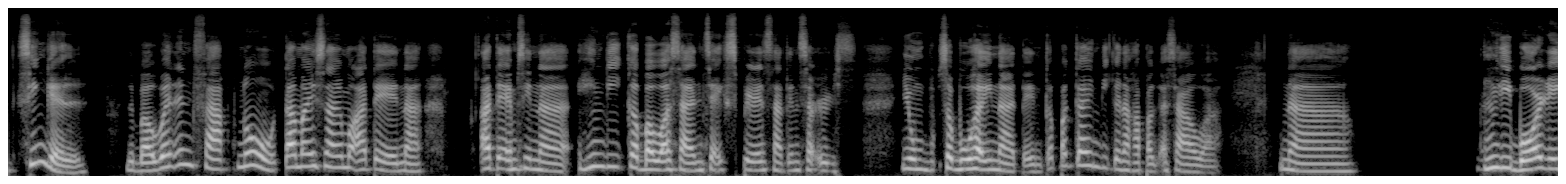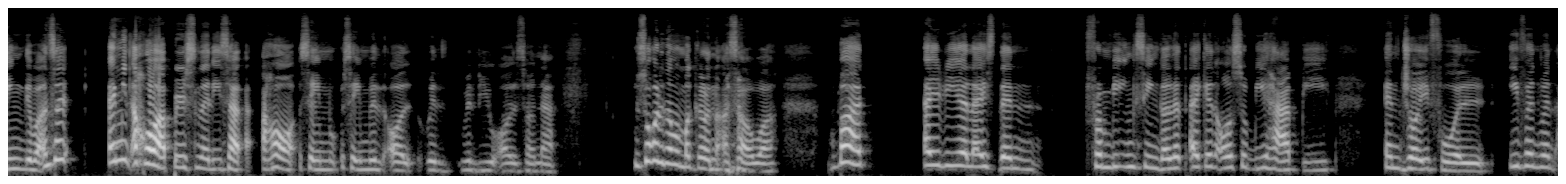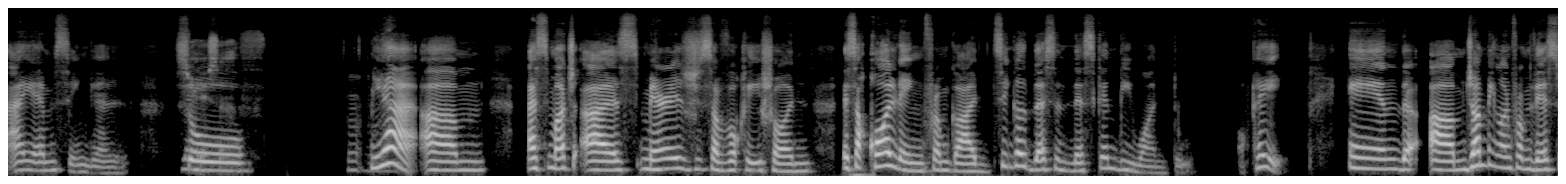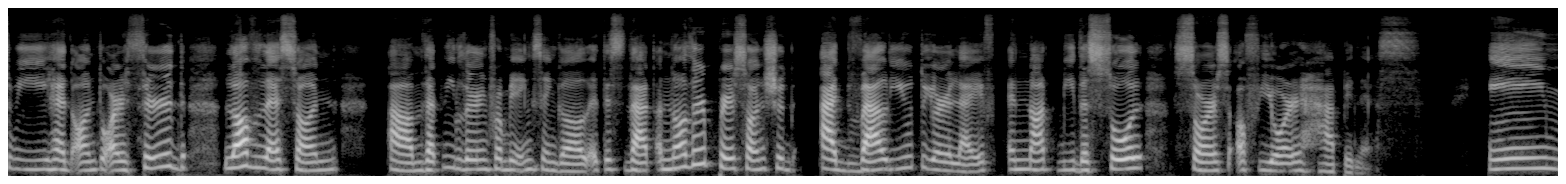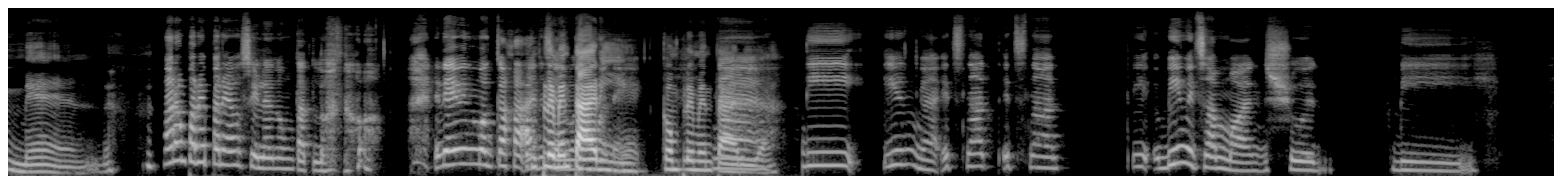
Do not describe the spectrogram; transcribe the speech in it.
single. 'di ba? When in fact, no. Tama yung sinabi mo ate na Ate MC na hindi ka bawasan sa experience natin sa earth, yung sa buhay natin kapag ka hindi ka nakapag-asawa na hindi boring, 'di ba? I mean ako ah, personally sa ako same same with all with with you also na gusto ko rin naman magkaroon ng asawa. But I realized then from being single that I can also be happy and joyful even when I am single. So yeah, um, as much as marriage is a vocation, is a calling from God, single blessedness can be one too. Okay. And um, jumping on from this, we head on to our third love lesson um, that we learn from being single. It is that another person should add value to your life and not be the sole source of your happiness. Amen. Parang pare-pareho sila nung tatlo, no? And I mean, magkakaano sila, Complementary. magkoconnect. Complementary. Na, di, yun nga, it's not, it's not, being with someone should be,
